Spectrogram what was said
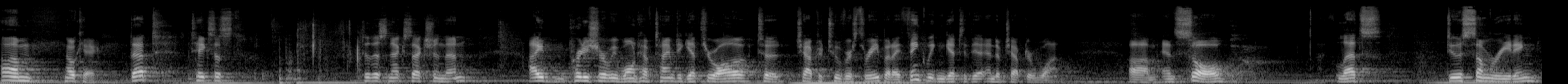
Um, okay, that takes us to this next section then. I'm pretty sure we won't have time to get through all of to chapter 2, verse 3, but I think we can get to the end of chapter 1. Um, and so, let's do some reading.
